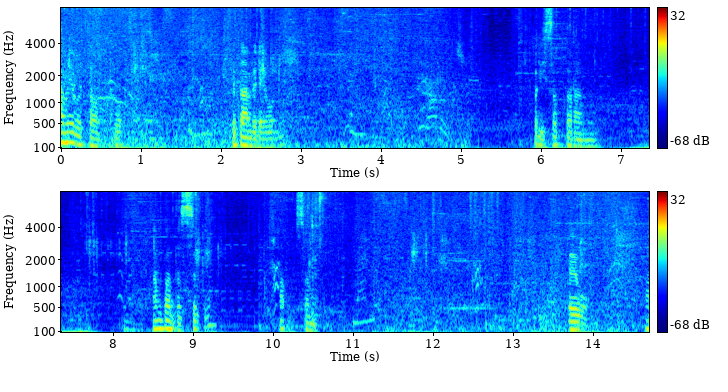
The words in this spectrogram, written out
삼일부터 없고 그 다음에 레온 홀 있었더라면 한 번 더 쓰고 아 없었네 매워 아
